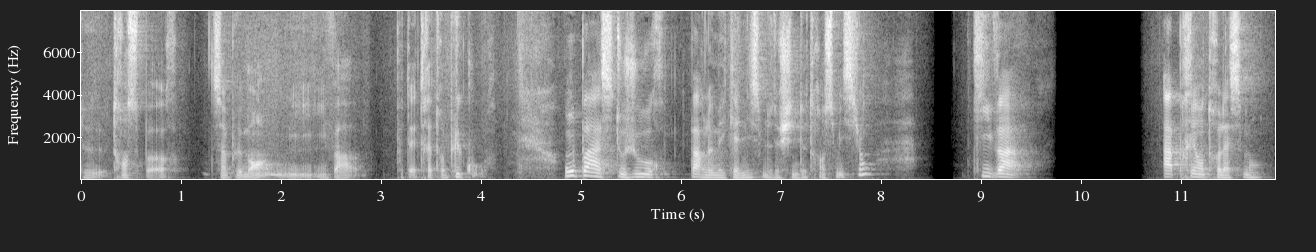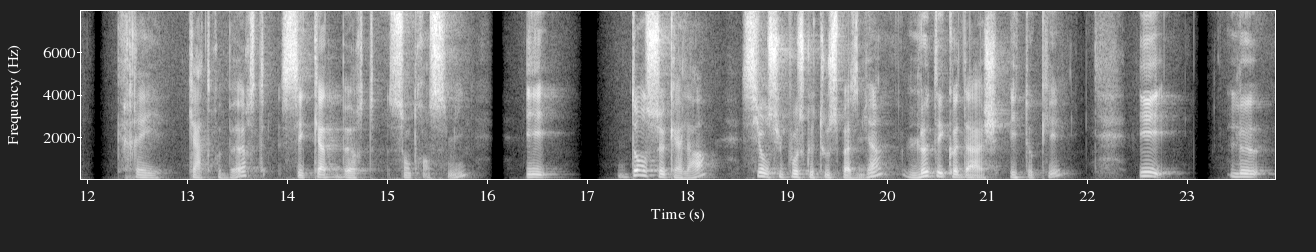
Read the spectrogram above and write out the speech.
de transport. Simplement, il va peut-être être plus court. On passe toujours par le mécanisme de chaîne de transmission qui va, après entrelacement, créer quatre bursts. Ces quatre bursts sont transmis et dans ce cas-là, si on suppose que tout se passe bien, le décodage est OK et le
